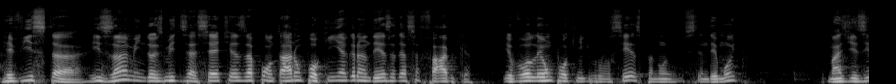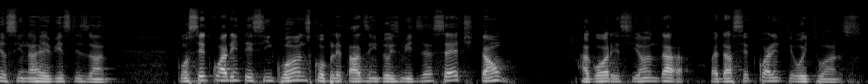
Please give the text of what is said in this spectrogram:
revista Exame, em 2017, eles apontaram um pouquinho a grandeza dessa fábrica. Eu vou ler um pouquinho aqui para vocês, para não estender muito mas dizia assim na revista Exame. Com 145 anos completados em 2017, então, agora esse ano dá, vai dar 148 anos.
